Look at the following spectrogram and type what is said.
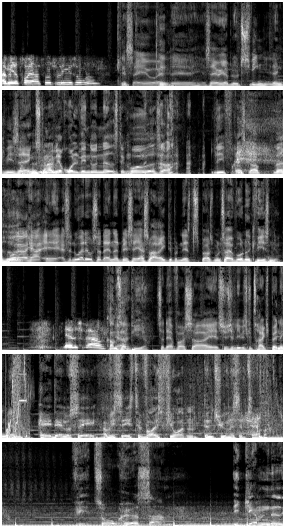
Jamen, jeg tror, jeg har siddet for længe i solen. Jeg sagde jo, at øh, jeg, sagde jo, at jeg blev et svin i den quiz her, ikke? Du skal nok lige rulle vinduet ned, stikke hovedet ud, og så lige frisk op. Hvad Prøv hedder at høre her. Øh, altså, nu er det jo sådan, at hvis jeg svarer rigtigt på det næste spørgsmål, så har jeg vundet quizzen jo. Ja, desværre. Kom så, Ja. piger. Så derfor så øh, synes jeg lige, vi skal trække spændingen lidt. Hey, det er LOC, og vi ses til Voice 14 den 20. september. Vi to hører sammen igennem ned.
